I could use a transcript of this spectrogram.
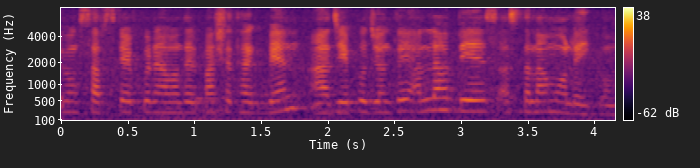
এবং সাবস্ক্রাইব করে আমাদের পাশে থাকবেন। আজ এ পর্যন্তই। আল্লাহ হাফেজ। আসসালামু আলাইকুম।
